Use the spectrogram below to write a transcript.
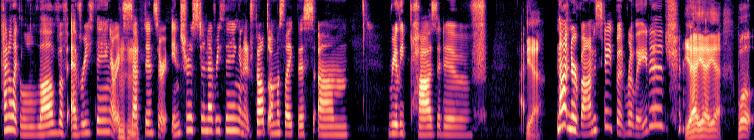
kind of like love of everything or Mhm. acceptance or interest in everything, and it felt almost like this um really positive yeah. not nirvana state but related yeah yeah yeah well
